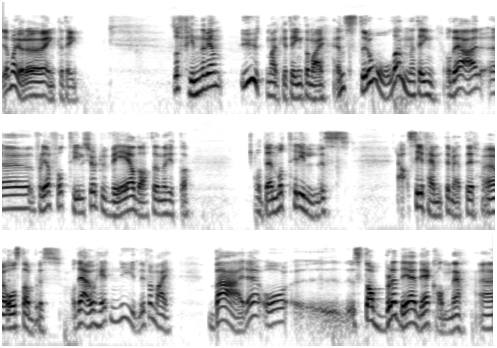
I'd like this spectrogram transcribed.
jeg må gjøre enkle ting. Så finner vi en utmerket ting til meg. En strålende ting. Og det er uh, fordi jeg har fått tilkjørt ved da, til denne hytta. Og den må trilles ja, si 50 meter eh, og stables. Og det er jo helt nydelig for meg. Bære og eh, stable, det, det kan jeg, eh,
